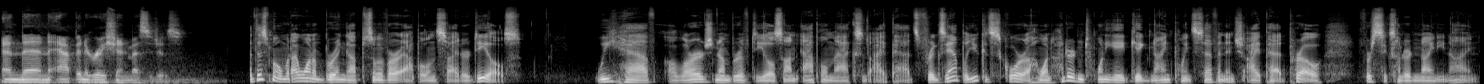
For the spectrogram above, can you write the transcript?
and then app integration and messages. At this moment, I want to bring up some of our AppleInsider deals. We have a large number of deals on Apple Macs and iPads. For example, you could score a 128 gig 9.7 inch iPad Pro for 699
